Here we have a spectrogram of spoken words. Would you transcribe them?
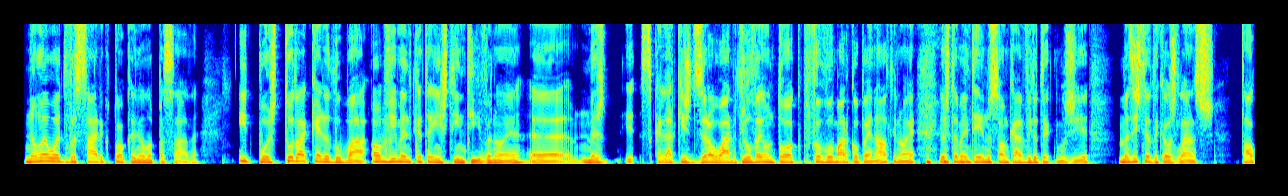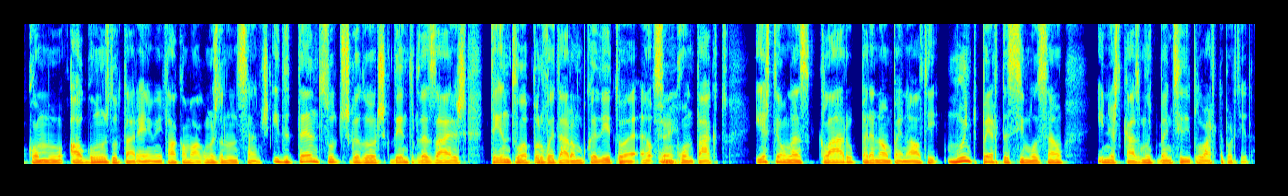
não é o adversário que toca nele na passada, e depois toda a queda do Bá, obviamente que até é instintiva, não é? Uh, mas se calhar quis dizer ao árbitro, ele veio um toque, por favor, marca o penalti, não é? Eles também têm a noção que há videotecnologia, mas isto é daqueles lances tal como alguns do Taremi, tal como alguns do Nuno Santos e de tantos outros jogadores que dentro das áreas tentam aproveitar um bocadito a, a um contacto, este é um lance claro para não penalti, muito perto da simulação e neste caso muito bem decidido pelo arte da partida.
